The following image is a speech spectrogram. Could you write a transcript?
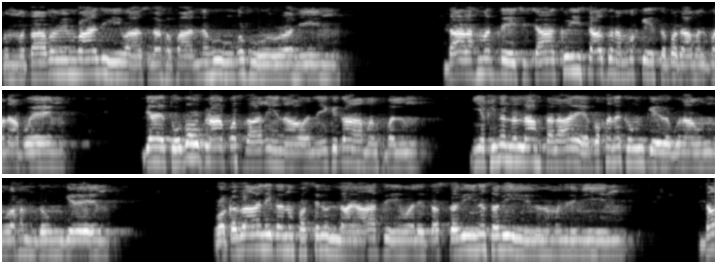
ثم تاب من بعده واصلح فانه غفور رحيم. دا رحمت دے چې چا کړي تاسو نه مخکې سبد عمل بنا پوي بیا توبه وکړه پس داغینا او نیک کا عمل خپل یقینا اللہ تعالی بخنک ان کے گناہوں رحم ان کے وكذلك نفصل الآيات ولتستبين سبيل المجرمين دا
